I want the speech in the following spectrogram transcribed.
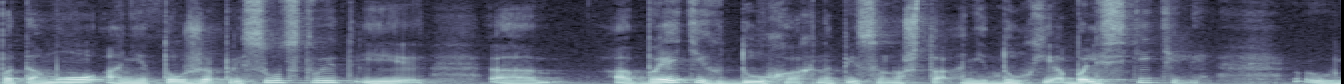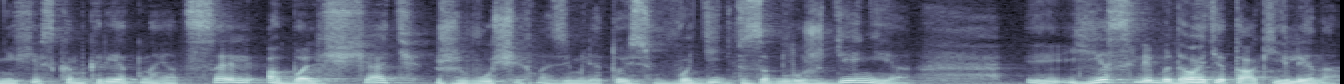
потому они тоже присутствуют, и э, об этих духах написано, что они духи обольстители у них есть конкретная цель обольщать живущих на земле, то есть вводить в заблуждение. И если бы, давайте так, Елена,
